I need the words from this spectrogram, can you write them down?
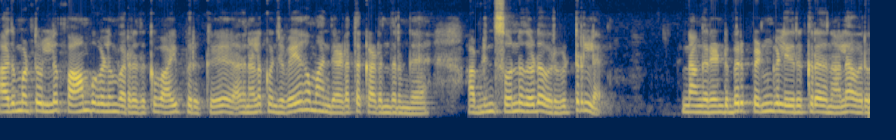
அது மட்டும் இல்லை பாம்புகளும் வர்றதுக்கு வாய்ப்பு இருக்குது அதனால் கொஞ்சம் வேகமாக இந்த இடத்த கடந்துருங்க அப்படின்னு சொன்னதோடு அவர் விட்டுறல. நாங்கள் ரெண்டு பேர் பெண்கள் இருக்கிறதுனால அவர்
